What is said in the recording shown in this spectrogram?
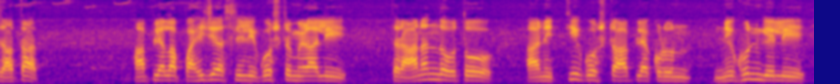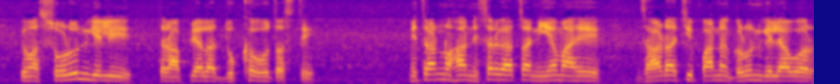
जातात. आपल्याला पाहिजे असलेली गोष्ट मिळाली तर आनंद होतो आणि ती गोष्ट आपल्याकडून निघून गेली किंवा सोडून गेली तर आपल्याला दुःख होत असते. मित्रांनो हा निसर्गाचा नियम आहे. झाडाची पानं गळून गेल्यावर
